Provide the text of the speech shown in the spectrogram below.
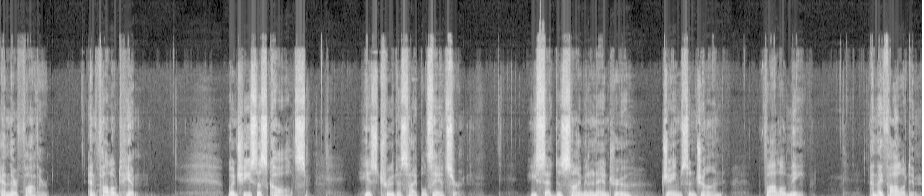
and their father and followed him. When Jesus calls, his true disciples answer. He said to Simon and Andrew, James and John, Follow me. And they followed him.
